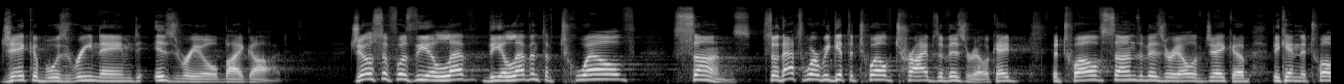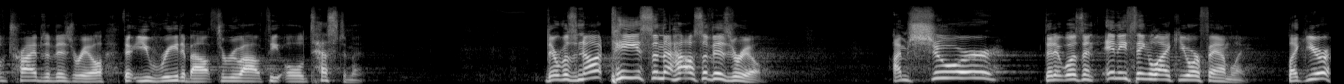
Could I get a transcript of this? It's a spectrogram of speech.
Jacob was renamed Israel by God. Joseph was the 11th of 12 sons. So that's where we get the 12 tribes of Israel, okay? The 12 sons of Israel, of Jacob, became the 12 tribes of Israel that you read about throughout the Old Testament. There was not peace in the house of Israel. I'm sure that it wasn't anything like your family. Like you're,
